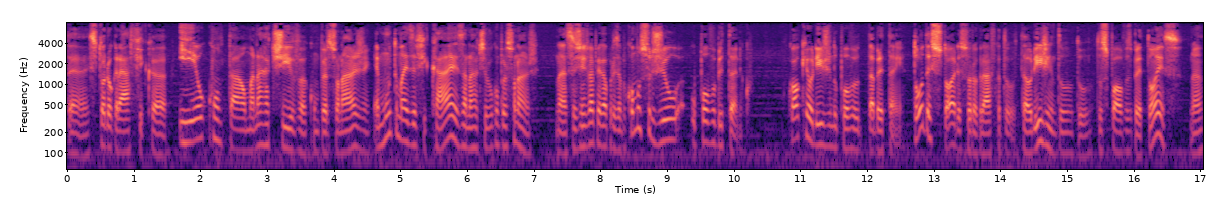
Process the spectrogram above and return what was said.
é, historiográfica, e eu contar uma narrativa com o personagem, é muito mais eficaz a narrativa com o personagem. Né? Se a gente vai pegar, por exemplo, como surgiu o povo britânico. Qual que é a origem do povo da Bretanha? Toda a história historiográfica do, da origem do, do, dos povos bretões, né,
